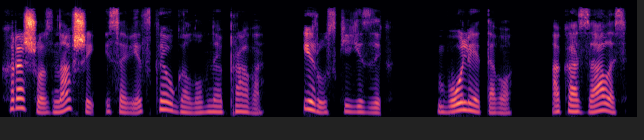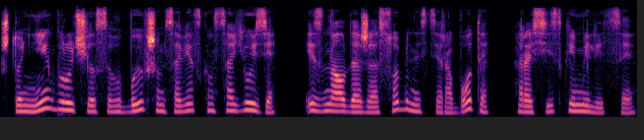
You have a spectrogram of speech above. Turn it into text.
хорошо знавший и советское уголовное право, и русский язык. Более того, оказалось, что Никбор учился в бывшем Советском Союзе и знал даже особенности работы российской милиции.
